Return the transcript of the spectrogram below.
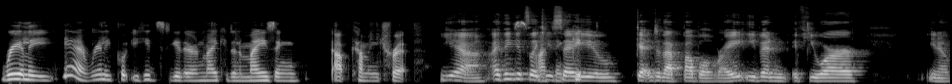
really, yeah, really put your heads together and make it an amazing upcoming trip. Yeah, I think it's like I you say, you get into that bubble, right? Even if you are, you know,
